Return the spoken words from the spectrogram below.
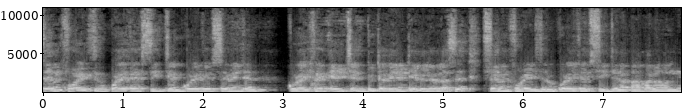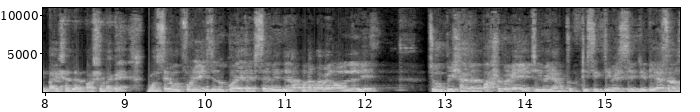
seven four eight zero core I five six gen core I five seven gen core I five eight gen দুইটা ভেরিয়েন্ট অ্যাভেলেবল আছে। Seven four eight zero core I five six gen আপনারা পাবেন অনলি বাইশ হাজার পাঁচশো টাকায়। এবং seven four eight zero core I five seven gen আপনারা পাবেন অনলি চব্বিশ হাজার পাঁচশো টাকা eight GB RAM fifty six GB SSD এছাড়াও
